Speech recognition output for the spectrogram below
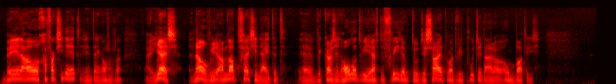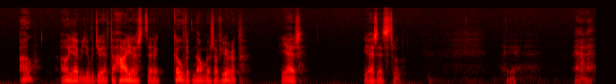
ben je nou gevaccineerd? In het Engels of zo. Uh, yes. No, we, I'm not vaccinated. Uh, because in Holland we have the freedom to decide what we put in our own bodies. Oh. Oh yeah, but you, you have the highest uh, COVID numbers of Europe. Yes. Yes, that's true. Ja.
